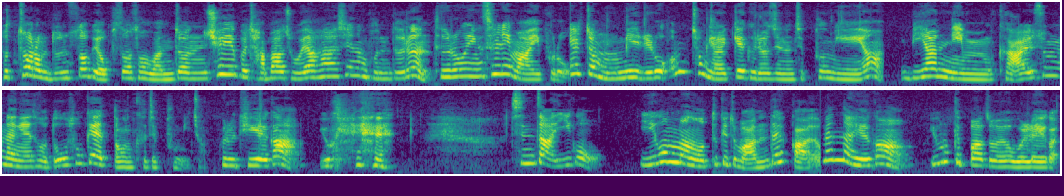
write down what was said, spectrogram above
저처럼 눈썹이 없어서 완전 shape을 잡아줘야 하시는 분들은 드로잉 슬림 아이브로우 1.5mm로 엄청 얇게 그려지는 제품이에요. 미아님 그 알숨랭에서도 소개했던 그 제품이죠. 그리고 뒤에가 이게 진짜 이거 이것만 어떻게 좀 안 될까요? 맨날 얘가 이렇게 빠져요. 원래 얘가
